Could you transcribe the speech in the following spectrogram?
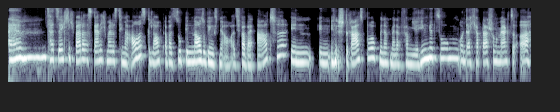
Ähm, tatsächlich war das gar nicht mal das Thema ausgelaugt, aber so genau so ging es mir auch. Also ich war bei Arte in, in, in Straßburg, bin mit meiner Familie hingezogen und ich habe da schon gemerkt, so, ah,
